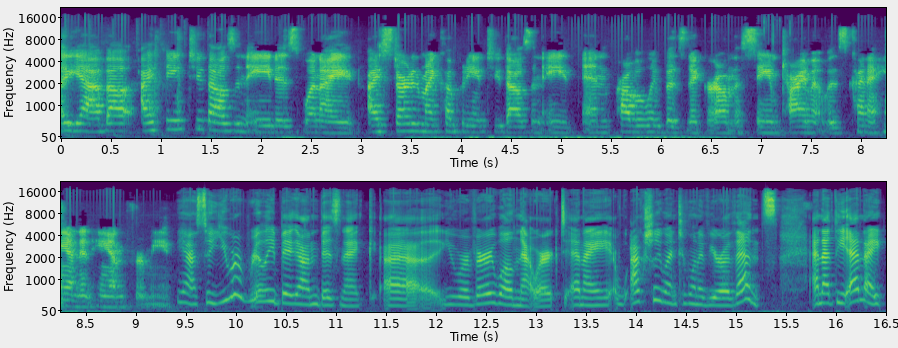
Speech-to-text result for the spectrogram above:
Uh, yeah, about I think 2008 is when I I started my company in 2008, and probably Biznik around the same time. It was kind of hand in hand for me. Yeah, so you were really big on Biznik. Uh, you were very well networked, and I actually went to one of your events. And at the end, I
